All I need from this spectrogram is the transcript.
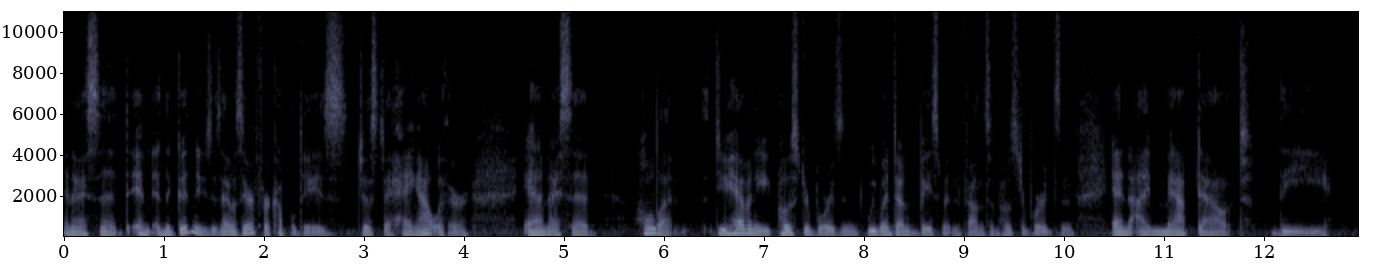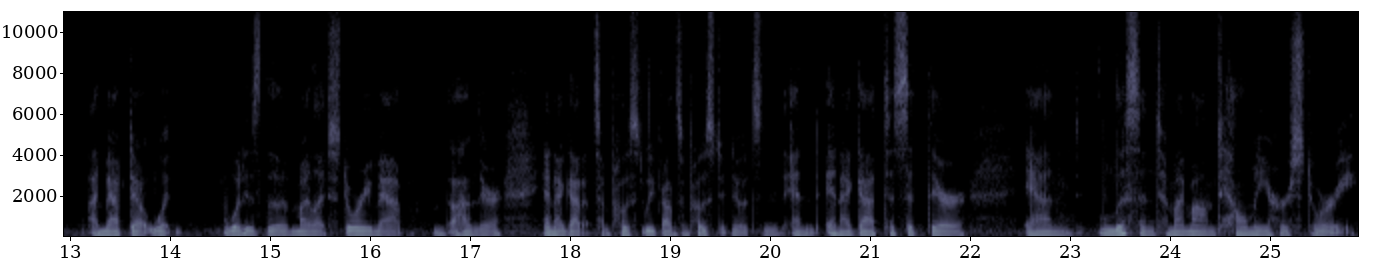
And I said, and and the good news is I was there for a couple days just to hang out with her, and I said, hold on do you have any poster boards? And we went down to the basement and found some poster boards. And and i mapped out the i mapped out what what is the my life story map on there. And i got out some post we found some post-it notes. And and and i got to sit there and listen to my mom tell me her story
